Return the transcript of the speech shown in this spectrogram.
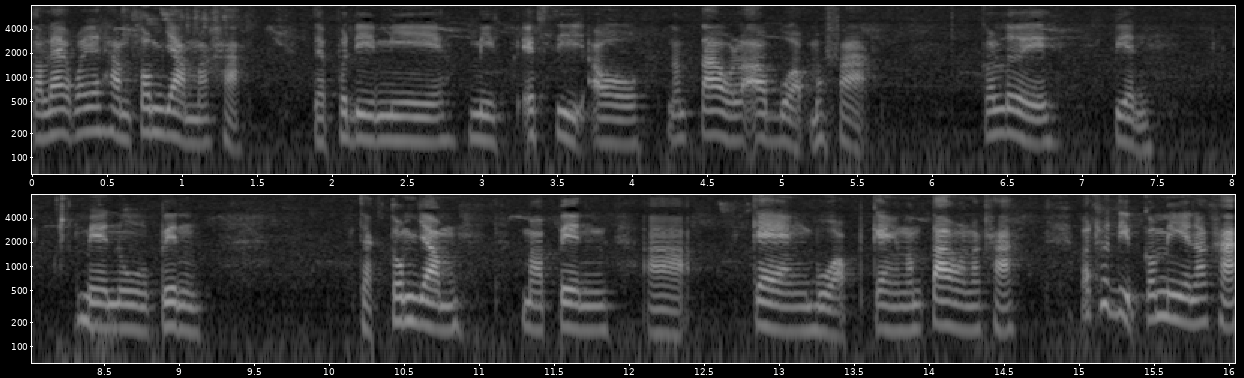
ตอนแรกว่าจะทำต้มยำอะค่ะ แต่พอดีมีมี FC เอาน้ำเต้าแล้วเอาบวบมาฝาก ก็เลยเปลี่ยนเมนูเป็นจากต้มยำมาเป็นแกงบวบแกงน้ำเต้านะคะ วัตถุดิบก็มีนะคะ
